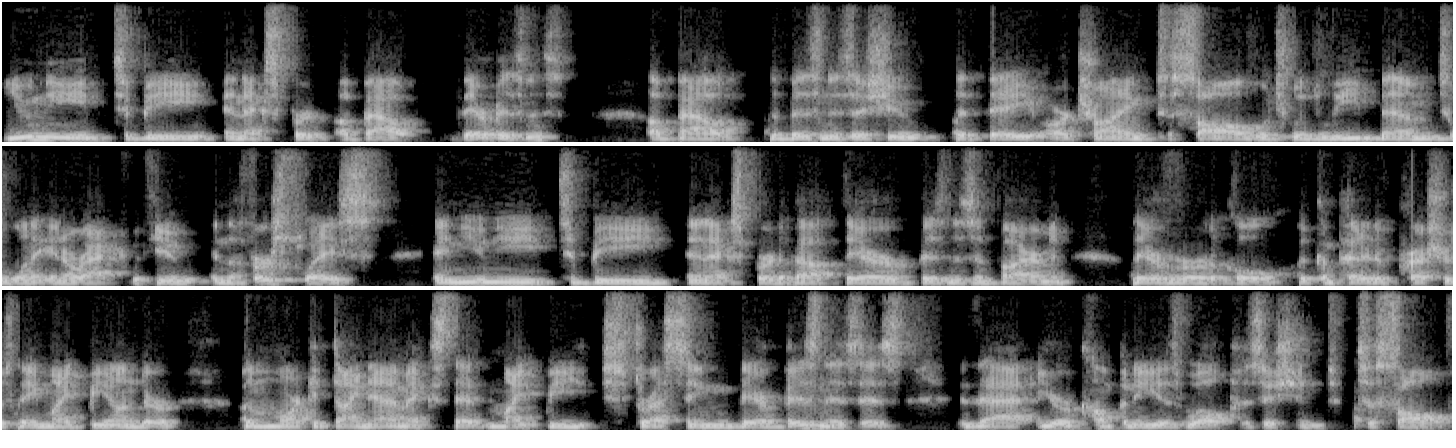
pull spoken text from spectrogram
You need to be an expert about their business, about the business issue that they are trying to solve, which would lead them to want to interact with you in the first place. And you need to be an expert about their business environment, their vertical, the competitive pressures they might be under, the market dynamics that might be stressing their businesses that your company is well positioned to solve.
